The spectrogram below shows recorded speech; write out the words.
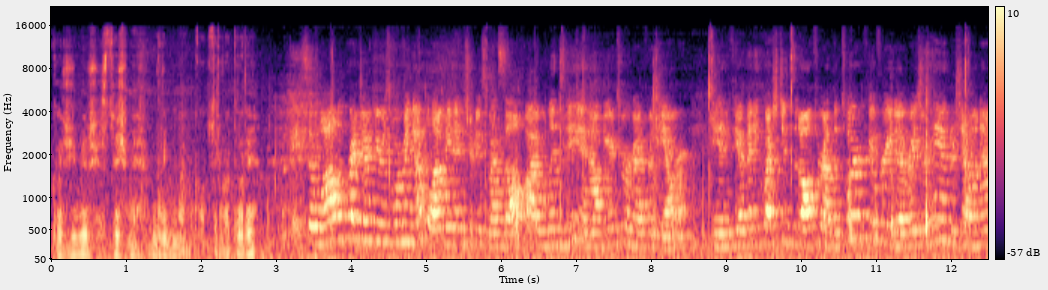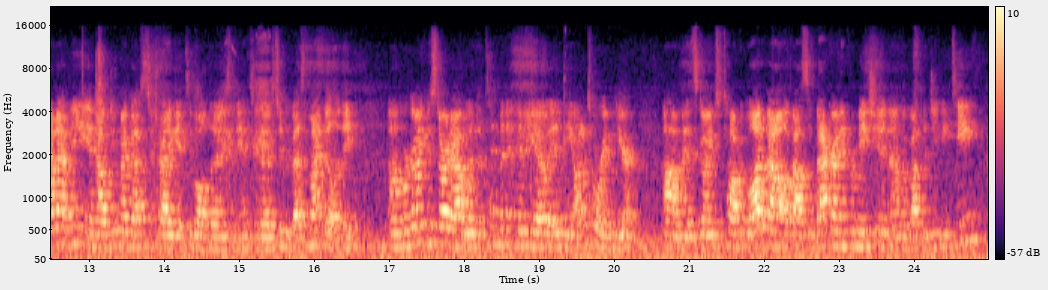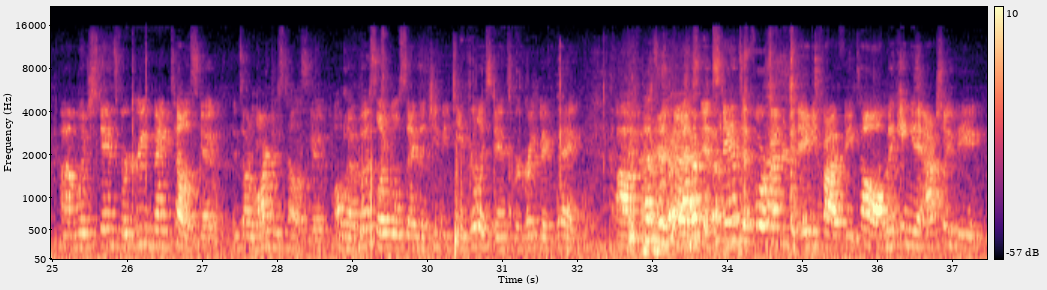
Kazimierz, jesteśmy w. Okay, so while the projector is warming up, allow me to introduce myself. I'm Lindsay, and I'll be your tour guide for the hour. And if you have any questions at all throughout the tour, feel free to raise your hand or shout one out at me, and I'll do my best to try to get to all those and answer those to the best of my ability. Um, we're going to start out with a 10-minute video in the auditorium here. Um, and it's going to talk a lot about, about some background information um, about the GBT, um, which stands for Green Bank Telescope. It's our largest telescope, although most locals say that GBT really stands for Great Big Bang. Um, that's because it stands at 485 feet tall, making it actually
